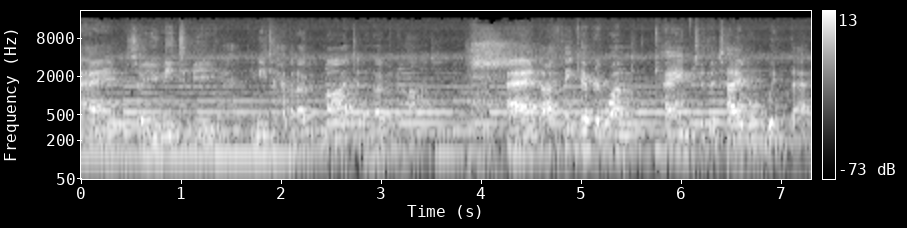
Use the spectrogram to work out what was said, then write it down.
And so you need to be, you need to have an open mind and an open heart. And I think everyone came to the table with that.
